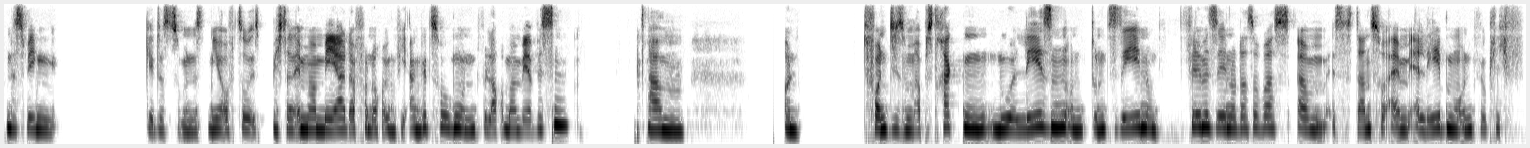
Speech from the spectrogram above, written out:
Und deswegen geht es zumindest mir oft so, ist mich dann immer mehr davon auch irgendwie angezogen und will auch immer mehr wissen. Ähm, und von diesem abstrakten nur lesen und, und sehen und Filme sehen oder sowas, ähm, ist es dann zu einem Erleben und wirklich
